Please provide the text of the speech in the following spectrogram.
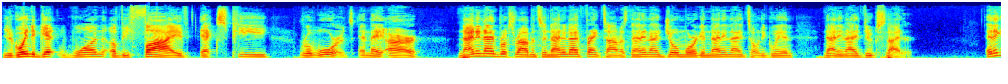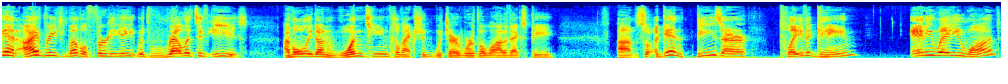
you're going to get one of the five XP rewards, and they are 99 Brooks Robinson, 99 Frank Thomas, 99 Joe Morgan, 99 Tony Gwynn, 99 Duke Snider. And again, I've reached level 38 with relative ease. I've only done one team collection, which are worth a lot of XP. Um, so again, these are play the game any way you want.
